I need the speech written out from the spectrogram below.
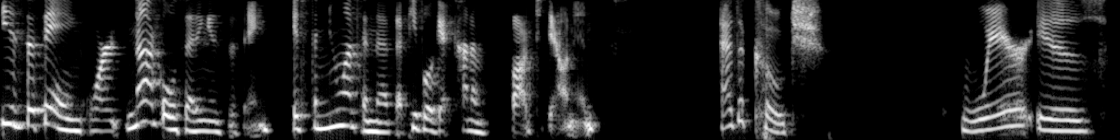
is the thing or not goal setting is the thing. It's the nuance in that that people get kind of bogged down in. As a coach, where is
